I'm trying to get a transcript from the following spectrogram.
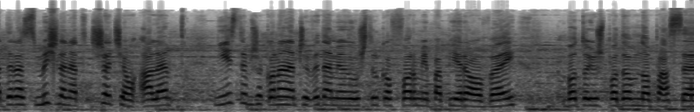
a teraz myślę nad trzecią, ale nie jestem przekonana, czy wydam ją już tylko w formie papierowej, bo to już podobno pase.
